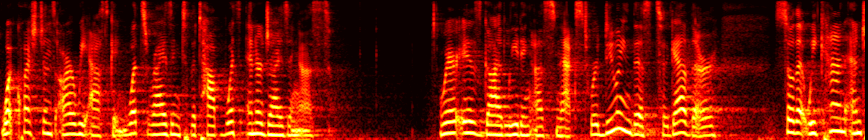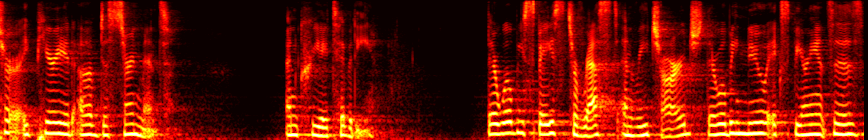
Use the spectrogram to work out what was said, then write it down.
What questions are we asking? What's rising to the top? What's energizing us? Where is God leading us next? We're doing this together so that we can enter a period of discernment and creativity. There will be space to rest and recharge. There will be new experiences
